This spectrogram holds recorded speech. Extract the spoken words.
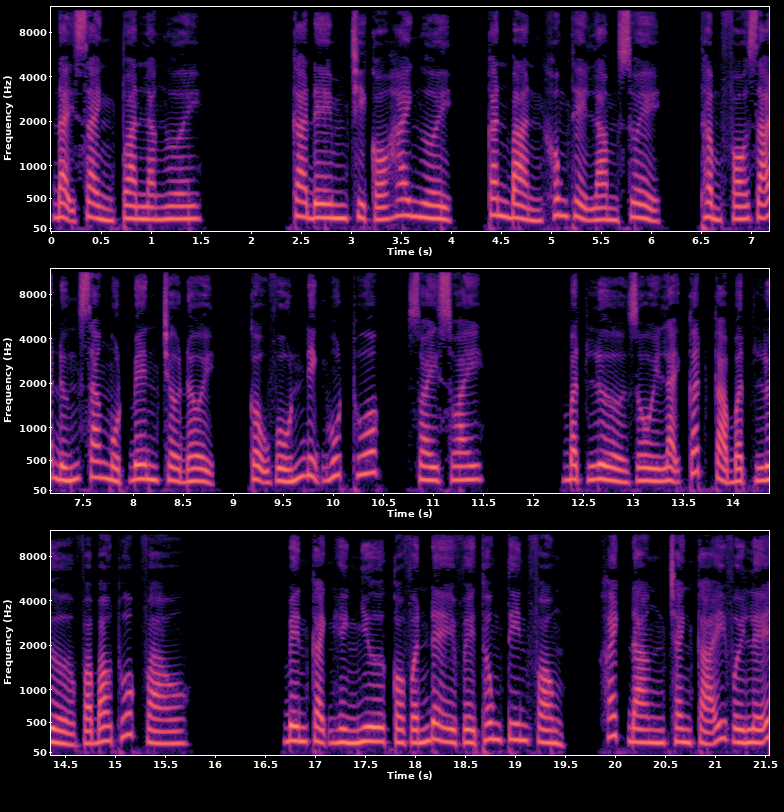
đại sảnh toàn là người. Cả đêm chỉ có hai người, căn bản không thể làm xuể, thẩm phó giã đứng sang một bên chờ đợi, cậu vốn định hút thuốc, xoay xoay. Bật lửa rồi lại cất cả bật lửa và bao thuốc vào. Bên cạnh hình như có vấn đề về thông tin phòng, khách đang tranh cãi với lễ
